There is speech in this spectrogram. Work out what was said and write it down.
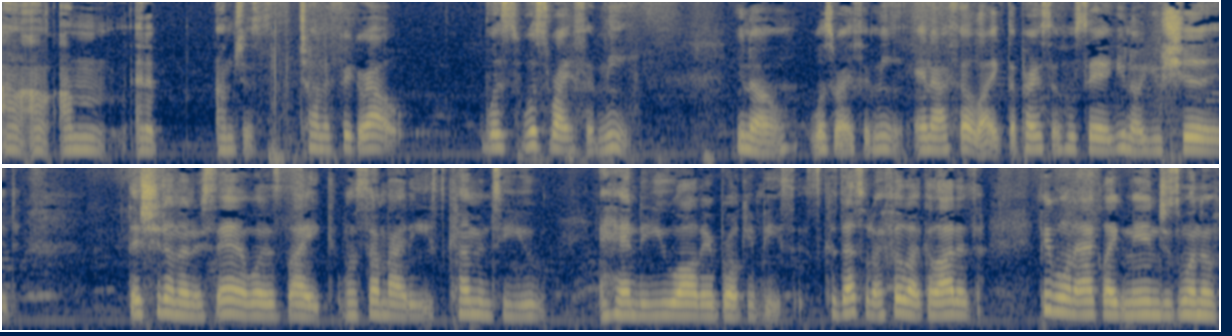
I, I'm at a I'm just trying to figure out what's what's right for me. You know, what's right for me. And I felt like the person who said, you know, you should that she don't understand was like when somebody's coming to you and handing you all their broken pieces. Because that's what I feel like a lot of people want to act like men just want to,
